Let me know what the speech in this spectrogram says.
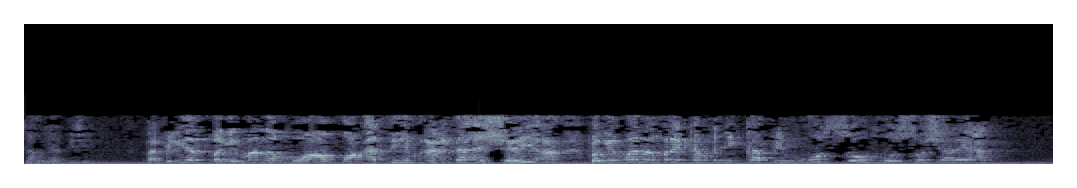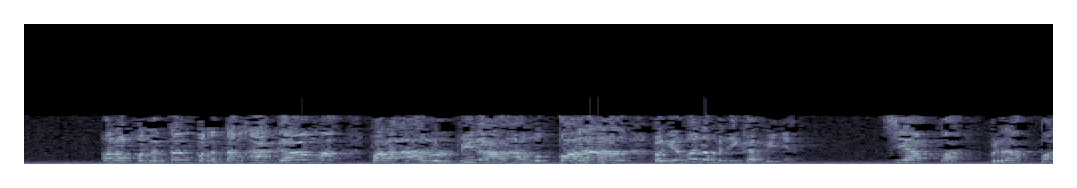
Jangan lihat di sini. Tapi lihat bagaimana muwafa'atihim a'da syariah. Bagaimana mereka menyikapi musuh-musuh syariat. Para penentang-penentang agama. Para ahlul bid'ah, ahlul talal. Bagaimana menyikapinya. Siapa, berapa.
